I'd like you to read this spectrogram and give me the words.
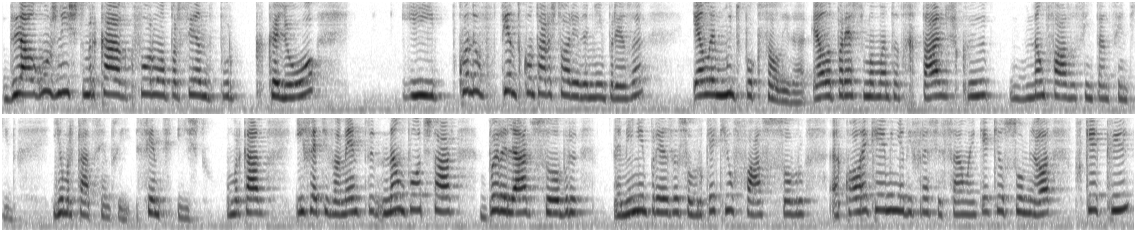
de alguns nichos de mercado que foram aparecendo porque calhou, e quando eu tento contar a história da minha empresa, ela é muito pouco sólida. Ela parece uma manta de retalhos que não faz assim tanto sentido. E o mercado sente, isto. O mercado efetivamente não pode estar baralhado sobre a minha empresa, sobre o que é que eu faço, sobre a, qual é que é a minha diferenciação, em que é que eu sou melhor, porque é que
